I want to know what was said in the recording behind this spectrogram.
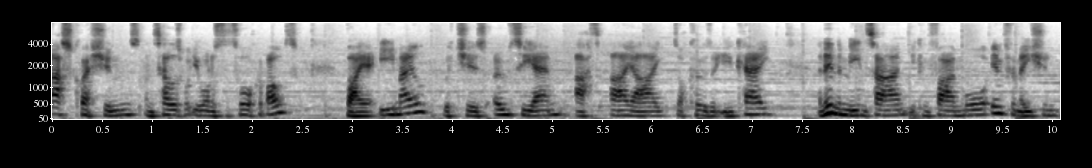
ask questions, and tell us what you want us to talk about via email, which is otm at ii.co.uk, And in the meantime, you can find more information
